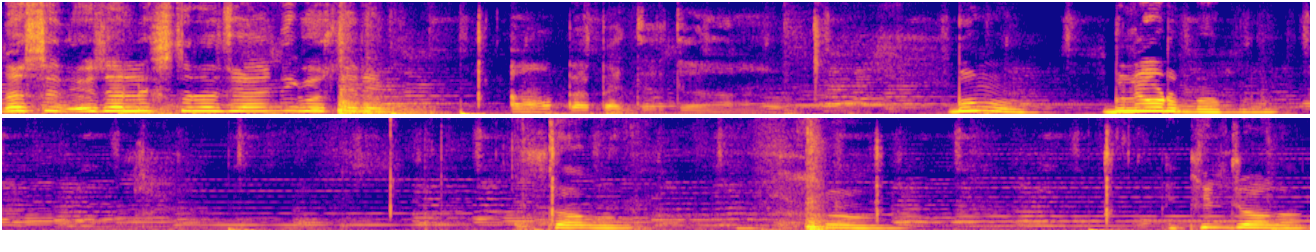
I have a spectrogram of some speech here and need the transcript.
nasıl özelleştireceğini göstereyim. Bu mu? Biliyorum ben bunu. Tamam. Şu. İkinci alan.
